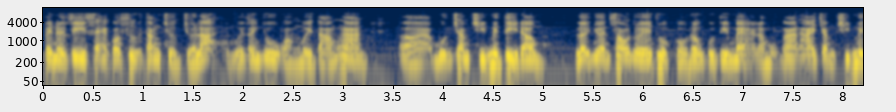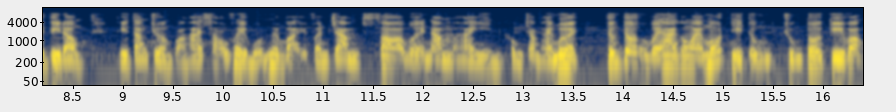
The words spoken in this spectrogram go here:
PNG sẽ có sự tăng trưởng trở lại với doanh thu khoảng 18.490 à, tỷ đồng Lợi nhuận sau thuế thuộc cổ đông công ty mẹ là 1.290 tỷ đồng thì tăng trưởng khoảng 26,47% so với năm 2020. Tương tự với 2021 thì chúng, chúng tôi kỳ vọng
